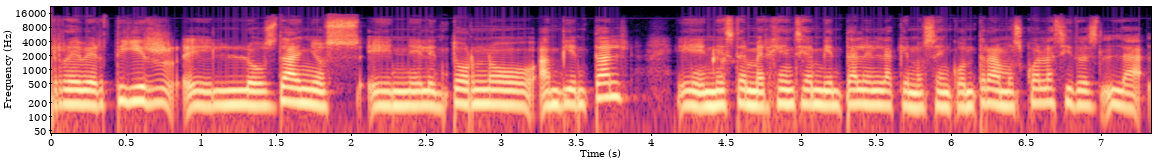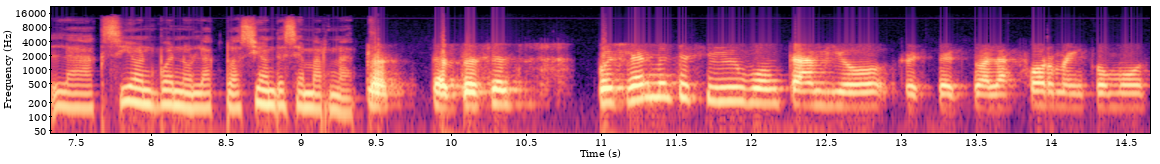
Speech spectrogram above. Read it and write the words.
revertir los daños en el entorno ambiental, en esta emergencia ambiental en la que nos encontramos? ¿Cuál ha sido la, la acción? bueno, la actuación de Semarnat? La, actuación, pues realmente sí hubo un cambio respecto a la forma en cómo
